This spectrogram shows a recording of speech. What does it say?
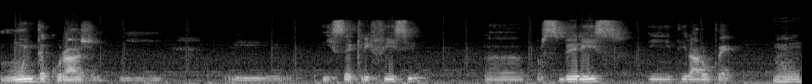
muita coragem e, e, e sacrifício uh, perceber isso e tirar o pé. Uhum.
